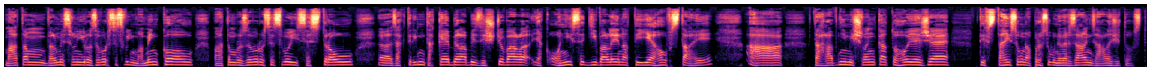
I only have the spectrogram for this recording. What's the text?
Má tam velmi silný rozhovor se svojí maminkou, má tam rozhovor se svojí sestrou, eh, za kterým také byl, aby zjišťoval, jak oni se dívali na ty jeho vztahy. A ta hlavní myšlenka toho je, že ty vztahy jsou naprosto univerzální záležitost.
